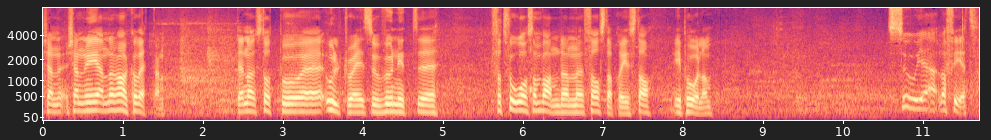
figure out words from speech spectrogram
Känner, känner ni igen den här korvetten? Den har stått på eh, Ultrace och vunnit eh, för två år sedan vann den eh, första pris där i Polen. Så jävla fet.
